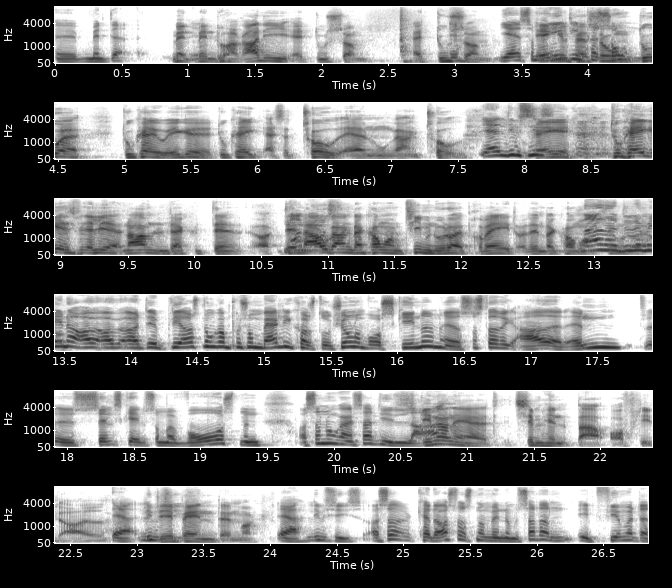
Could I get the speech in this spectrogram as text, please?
Øh, men der, men, men du har ret i, at du som, at du ja, som, ja, som enkelt person. du, er, du kan jo ikke, du kan ikke, altså toget er nogle gange toget. Ja, lige Du præcis. kan ikke, du kan ikke vælge, Nå, men der, den, den men afgang, der kommer om 10 minutter er privat, og den, der kommer Nej, om nej, 10 det er det, minutter mener, og, og, det bliver også nogle gange på sådan mærkelige konstruktioner, hvor skinnerne er så stadigvæk ejet af et andet øh, selskab, som er vores, men, og så nogle gange så er de lejet. Skinnerne er simpelthen bare offentligt ejet. Ja, lige det er præcis. banen Danmark. Ja, lige præcis. Og så kan det også være sådan noget at så er der et firma, der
